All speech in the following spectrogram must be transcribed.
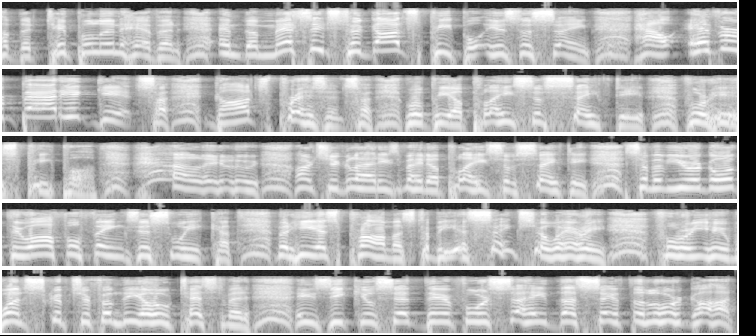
of the temple in heaven. And the message to God's people is the same. However bad it gets, Uh, God's presence uh, will be a place of safety for His people. Hallelujah. Aren't you glad He's made a place of safety? Some of you are going through awful things this week, uh, but He has promised to be a sanctuary for you. One scripture from the Old Testament Ezekiel said, Therefore say, Thus saith the Lord God,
